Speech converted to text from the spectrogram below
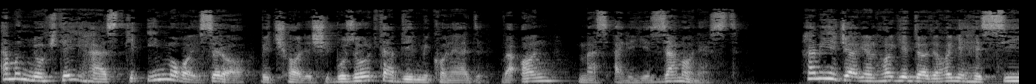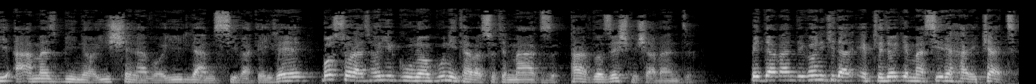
اما نکته ای هست که این مقایسه را به چالشی بزرگ تبدیل می کند و آن مسئله زمان است. همه جریان های داده های حسی اعم از بینایی، شنوایی، لمسی و غیره با سرعت های گوناگونی توسط مغز پردازش می شوند به دوندگانی که در ابتدای مسیر حرکت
